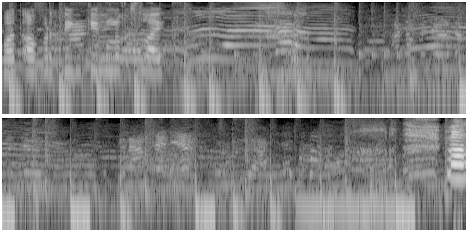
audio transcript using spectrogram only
What overthinking looks like. Lah,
